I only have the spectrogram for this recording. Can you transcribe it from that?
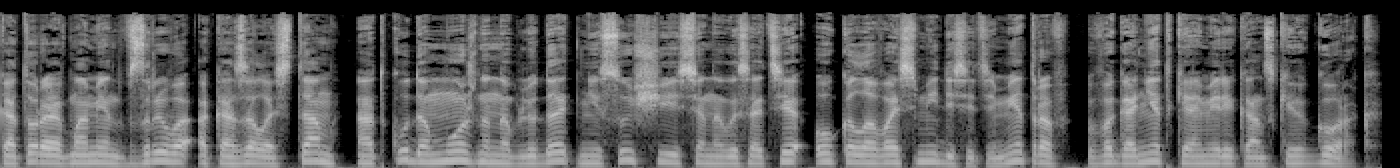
которая в момент взрыва оказалась там, откуда можно наблюдать несущиеся на высоте около 80 метров вагонетки американских горок.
